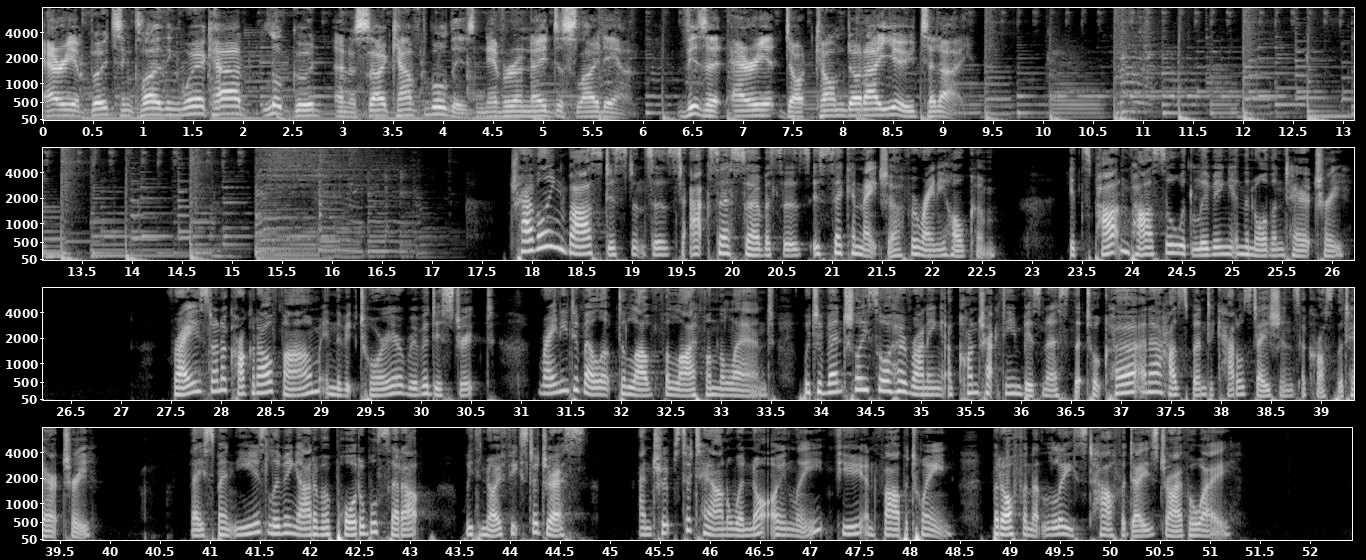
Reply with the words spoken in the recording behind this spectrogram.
Ariat boots and clothing work hard, look good, and are so comfortable there's never a need to slow down. Visit ariat.com.au today. Travelling vast distances to access services is second nature for Rainey Holcomb. It's part and parcel with living in the Northern Territory. Raised on a crocodile farm in the Victoria River District, Rainey developed a love for life on the land, which eventually saw her running a contracting business that took her and her husband to cattle stations across the territory. They spent years living out of a portable setup with no fixed address, and trips to town were not only few and far between, but often at least half a day's drive away.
